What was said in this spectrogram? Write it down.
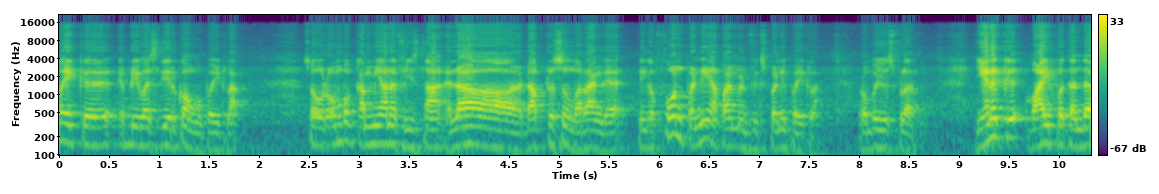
பைக்கு எப்படி வசதி இருக்கோ அவங்க போய்க்கலாம். ஸோ ரொம்ப கம்மியான ஃபீஸ் தான். எல்லா டாக்டர்ஸும் வராங்க நீங்கள் ஃபோன் பண்ணி அப்பாயின்மெண்ட் ஃபிக்ஸ் பண்ணி போய்க்கலாம். ரொம்ப யூஸ்ஃபுல்லாக இருக்கும். எனக்கு வாய்ப்பு தந்த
